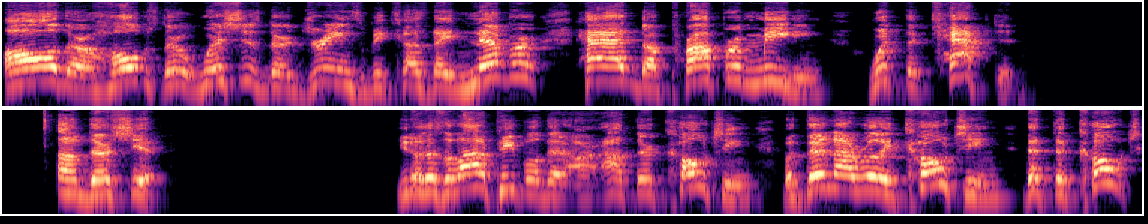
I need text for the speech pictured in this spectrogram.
All their hopes, their wishes, their dreams, because they never had the proper meeting with the captain of their ship. You know, there's a lot of people that are out there coaching, but they're not really coaching, that the coach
